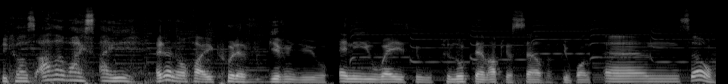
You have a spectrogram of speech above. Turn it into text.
because otherwise I I don't know how I could have given you any way to to look them up yourself if you want. And so,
